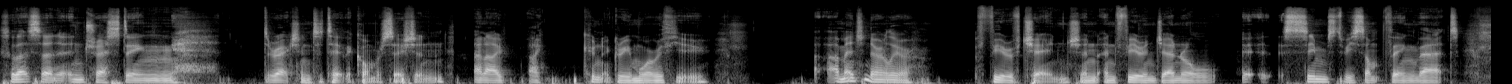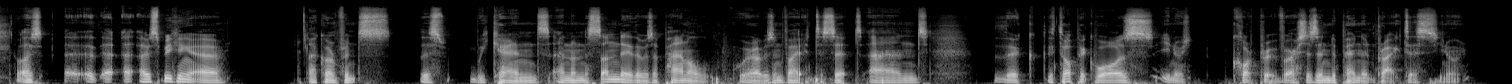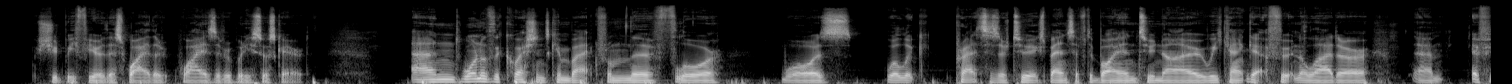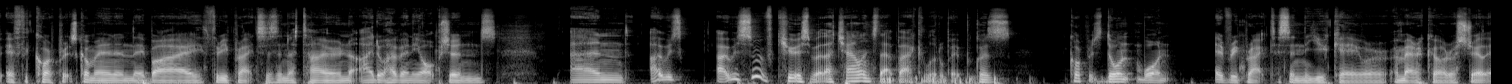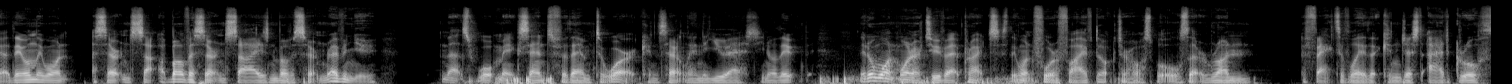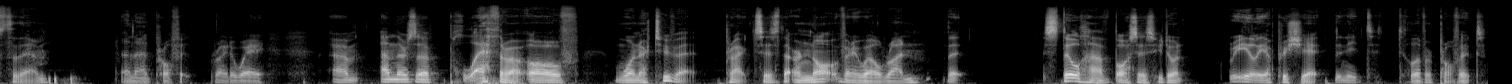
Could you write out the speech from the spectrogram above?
So that's an interesting direction to take the conversation. And I, I couldn't agree more with you. I mentioned earlier fear of change and, and fear in general it seems to be something that well, I, was, uh, uh I was speaking at a, a conference this weekend, and on the Sunday there was a panel where I was invited to sit, and the the topic was you know corporate versus independent practice. You know, should we fear this? Why there, Why is everybody so scared? And one of the questions came back from the floor was, well, look, practices are too expensive to buy into now. We can't get a foot in the ladder. Um, if if the corporates come in and they buy three practices in a town, I don't have any options. And I was I was sort of curious about that. I challenged that back a little bit because corporates don't want every practice in the UK or America or Australia. They only want a certain si- above a certain size and above a certain revenue. And that's what makes sense for them to work. And certainly in the US, you know, they they don't want one or two vet practices. They want four or five doctor hospitals that are run effectively that can just add growth to them and add profit right away. Um, and there's a plethora of one or two vet practices that are not very well run that still have bosses who don't really appreciate the need to deliver profit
